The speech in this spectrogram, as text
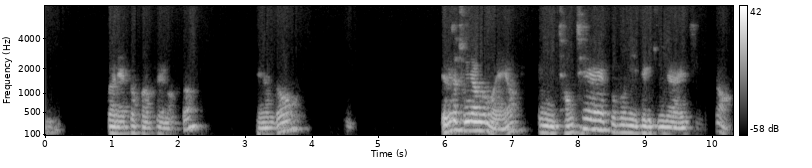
음. 그 네트워크 프레임워크 대응도 여기서 중요한 건 뭐예요? 이 정책 부분이 되게 중요해지죠.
